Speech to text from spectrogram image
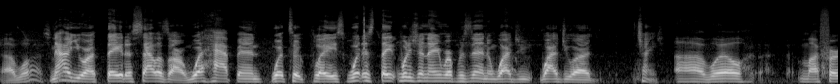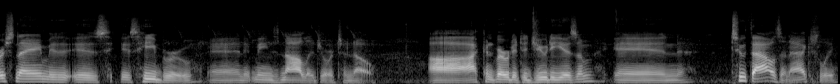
I was. Now you are Theta Salazar. What happened? What took place? What is Theta, what does your name represent, and why'd you why'd you uh, change? Uh, well, my first name is, is, is Hebrew, and it means knowledge or to know. Uh, I converted to Judaism in 2000, actually,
